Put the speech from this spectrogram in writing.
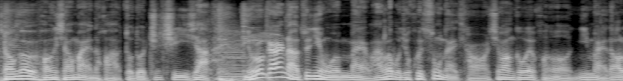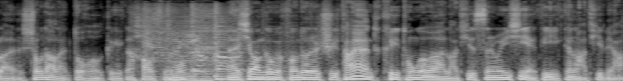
希望各位朋友想买的话，多多支持一下牛肉干呢。最近我买完了，我就会送奶条，希望各位朋友你买到了、收到了都给个好评哦。呃，希望各位朋友多多支持，当然可以通过老 T 的私人微信也可以跟老 T 聊。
